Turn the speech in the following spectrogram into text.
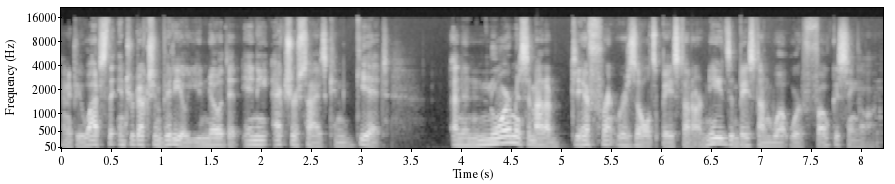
and if you watch the introduction video, you know that any exercise can get an enormous amount of different results based on our needs and based on what we're focusing on.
